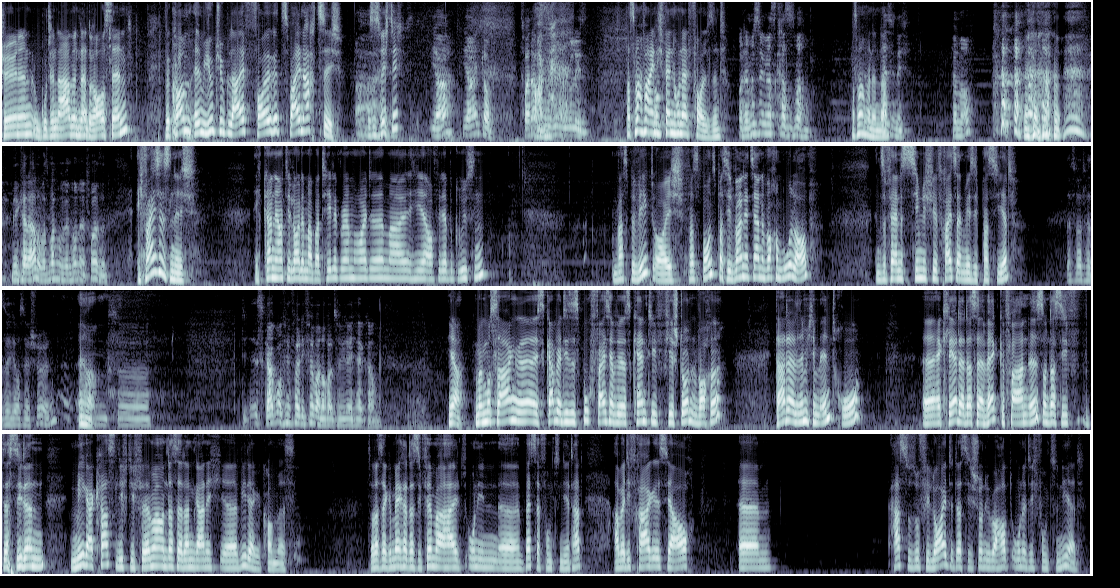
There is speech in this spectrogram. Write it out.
Schönen guten Abend da draußen. Willkommen im YouTube Live Folge 82. Ist das richtig? Ja, ja, ich glaube. Zwei Nacht haben wir irgendwo gelesen. Was machen wir eigentlich, wenn 100 voll sind? Oh, dann müssen wir irgendwas krasses machen. Was machen wir denn da? Weiß ich nicht. Hören wir auf? nee, keine Ahnung. Was machen wir, wenn 100 voll sind? Ich weiß es nicht. Ich kann ja auch die Leute mal bei Telegram heute mal hier auch wieder begrüßen. Was bewegt euch? Was ist bei uns passiert? Wir waren jetzt ja eine Woche im Urlaub. Insofern ist ziemlich viel freizeitmäßig passiert. Das war tatsächlich auch sehr schön. Ja. Und äh, die, es gab auf jeden Fall die Firma noch, als wir wieder herkamen. Ja, man muss sagen, äh, es gab ja dieses Buch, ich weiß nicht, ob ihr das kennt, die Vier-Stunden-Woche. Da hat er nämlich im Intro äh, erklärt er, dass er weggefahren ist und dass sie, dass sie dann mega krass lief, die Firma, und dass er dann gar nicht äh, wiedergekommen ist. So dass er gemerkt hat, dass die Firma halt ohne ihn äh, besser funktioniert hat. Aber die Frage ist ja auch, ähm, hast du so viele Leute, dass sie schon überhaupt ohne dich funktioniert?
